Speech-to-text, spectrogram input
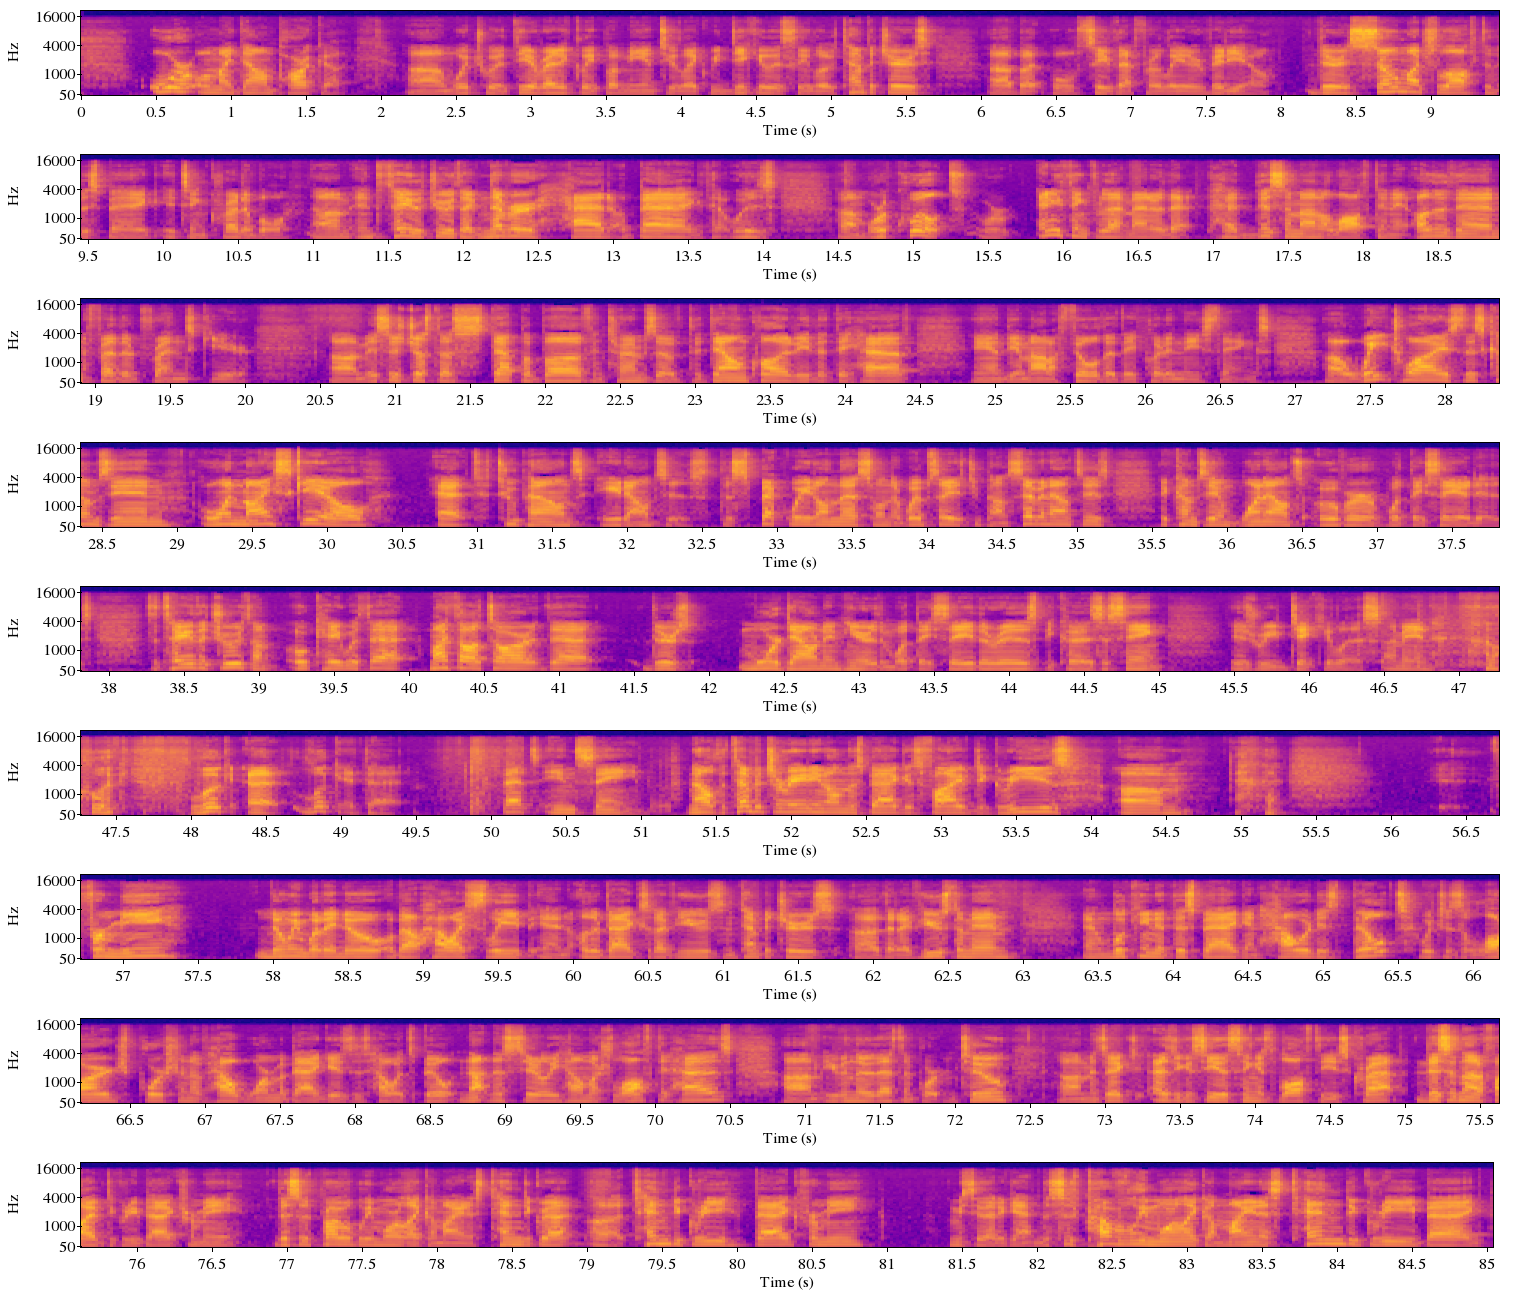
or on my down parka. Um, which would theoretically put me into like ridiculously low temperatures, uh, but we'll save that for a later video. There is so much loft to this bag, it's incredible. Um, and to tell you the truth, I've never had a bag that was, um, or quilt, or anything for that matter, that had this amount of loft in it other than Feathered Friends gear. Um, this is just a step above in terms of the down quality that they have and the amount of fill that they put in these things. Uh, weight-wise, this comes in on my scale at two pounds, eight ounces. The spec weight on this on their website is two pounds, seven ounces. It comes in one ounce over what they say it is. To tell you the truth, I'm okay with that. My thoughts are that there's more down in here than what they say there is because this thing is ridiculous. I mean, look, look at, look at that. That's insane. Now the temperature rating on this bag is five degrees. Um, for me, knowing what I know about how I sleep and other bags that I've used and temperatures uh, that I've used them in, and looking at this bag and how it is built, which is a large portion of how warm a bag is, is how it's built, not necessarily how much loft it has, um, even though that's important too. Um, as, as you can see, this thing is lofty as crap. This is not a five degree bag for me. This is probably more like a minus 10 degree, uh, 10 degree bag for me. Let me say that again. This is probably more like a minus 10 degree bag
